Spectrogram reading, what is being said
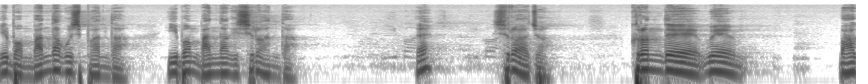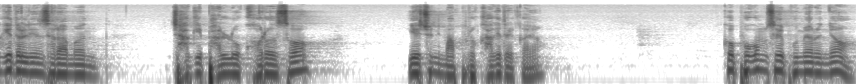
1번 만나고 싶어 한다. 2번 만나기 싫어한다. 예? 싫어하죠. 그런데 왜 마귀 들린 사람은 자기 발로 걸어서 예수님 앞으로 가게 될까요? 그 복음서에 보면은요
